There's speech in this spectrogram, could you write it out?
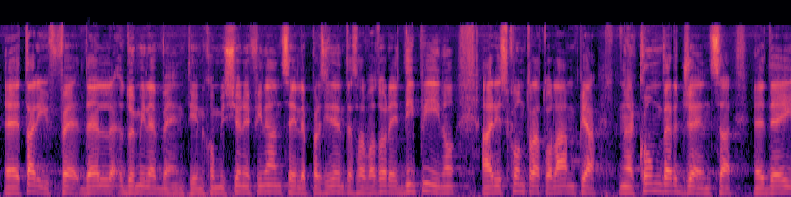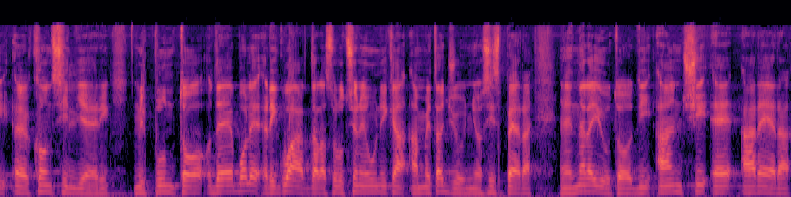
eh, tariffe del 2020. In Commissione Finanze il Presidente Salvatore Di Pino ha riscontrato l'ampia eh, convergenza eh, dei consiglieri. Il punto debole riguarda la soluzione unica a metà giugno, si spera nell'aiuto di Anci e Arera.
